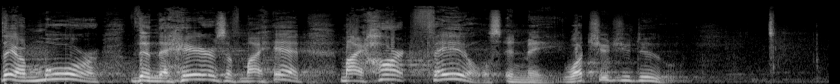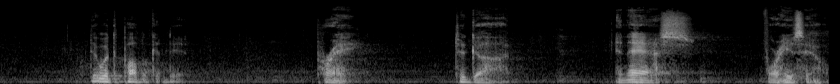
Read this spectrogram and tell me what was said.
They are more than the hairs of my head. My heart fails in me. What should you do? Do what the publican did pray to God and ask for his help.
